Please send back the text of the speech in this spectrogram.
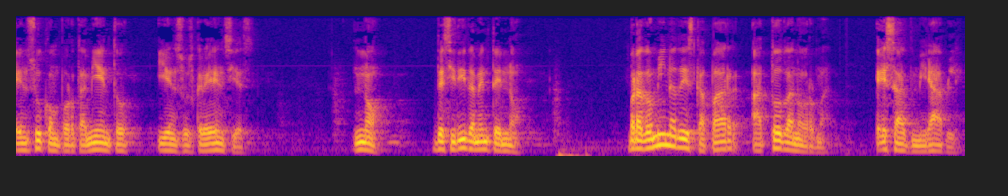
en su comportamiento y en sus creencias. No, decididamente no. Bradomina de escapar a toda norma. Es admirable.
